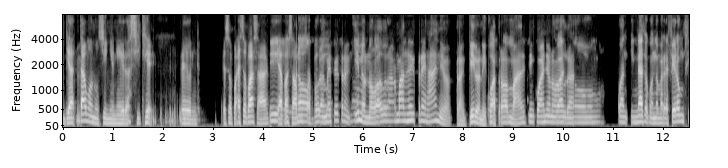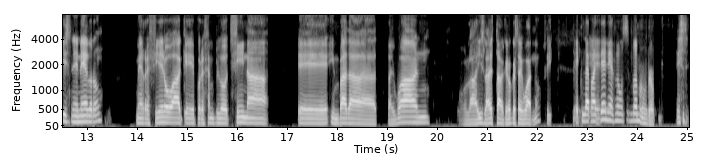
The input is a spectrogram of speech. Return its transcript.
ya estamos en un cine negro, así que eh, eso, eso pasa, ¿eh? ya ha pasado no, pero, tranquilo, no, va a durar más de tres años, tranquilo, ni cuatro, más de cinco años no va a durar. Cuando, Ignacio, cuando me refiero a un cisne negro, me refiero a que, por ejemplo, China eh, invada Taiwán o la isla esta, creo que es Taiwán, ¿no? Sí. Es que la eh, pandemia es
